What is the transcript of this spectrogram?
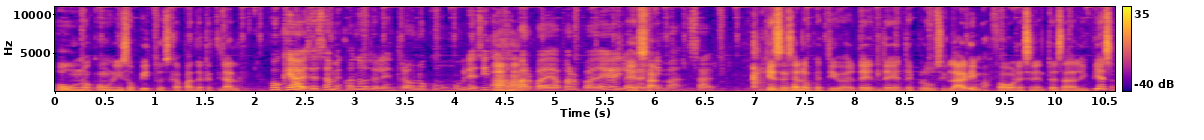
O uno con un hisopito es capaz de retirarlo. O que a veces también cuando se le entra a uno como un mugrecito, uno parpadea, parpadea y la Exacto. lágrima sale. que ese es el objetivo de, de- de producir lágrimas, favorecer entonces a la limpieza.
